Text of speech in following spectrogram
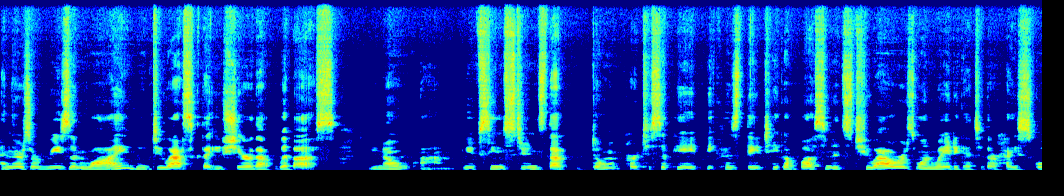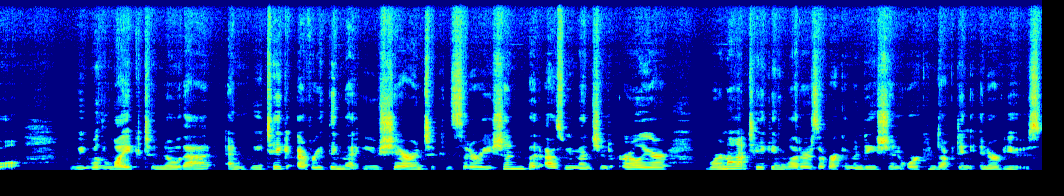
and there's a reason why, we do ask that you share that with us. You know, um, we've seen students that don't participate because they take a bus and it's two hours one way to get to their high school. We would like to know that, and we take everything that you share into consideration. But as we mentioned earlier, we're not taking letters of recommendation or conducting interviews.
